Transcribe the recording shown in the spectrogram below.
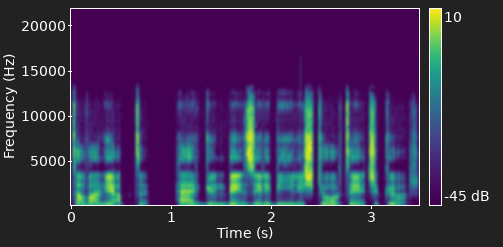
Tavan yaptı. Her gün benzeri bir ilişki ortaya çıkıyor.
